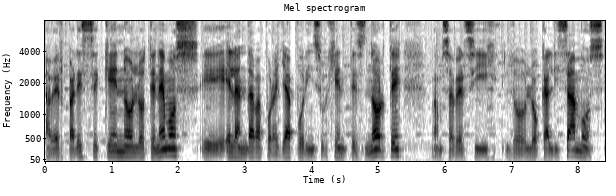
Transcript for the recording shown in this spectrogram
A ver, parece que no lo tenemos. Eh, él andaba por allá por Insurgentes Norte. Vamos a ver si lo localizamos.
